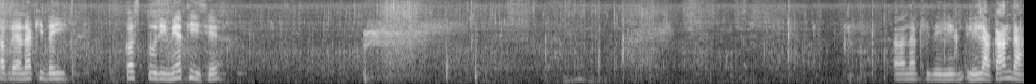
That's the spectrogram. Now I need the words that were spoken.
આપણે આ નાખી દઈ કસ્તુરી મેથી છે. આ નાખી દઈ લી- લીલા કાંદા.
